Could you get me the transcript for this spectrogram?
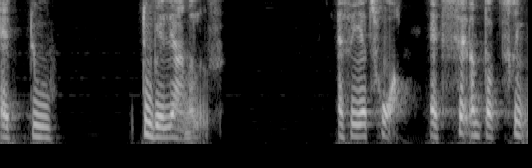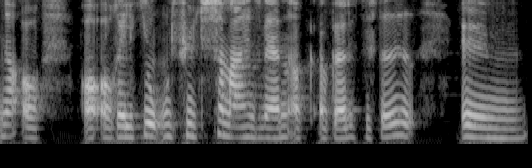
at du, du vælger anderledes. Altså jeg tror, at selvom doktriner og, og, og religion fyldte så meget af hans verden og, og gør det til stedighed, øhm,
